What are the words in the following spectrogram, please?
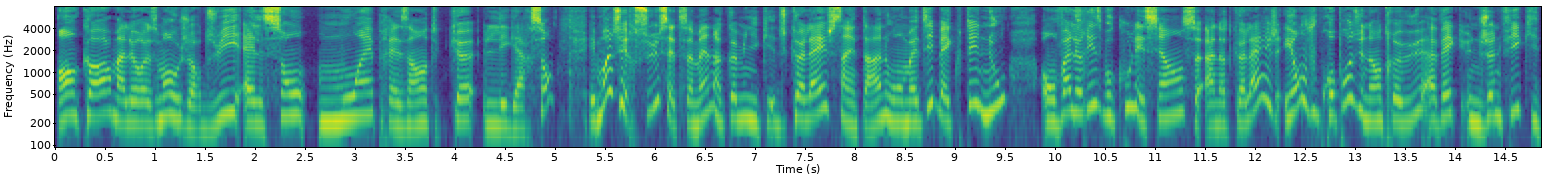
encore malheureusement aujourd'hui, elles sont moins présentes que les garçons. Et moi, j'ai reçu cette semaine un communiqué du collège Sainte-Anne où on m'a dit, ben écoutez, nous, on valorise beaucoup les sciences à notre collège et on vous propose une entrevue avec une jeune fille qui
